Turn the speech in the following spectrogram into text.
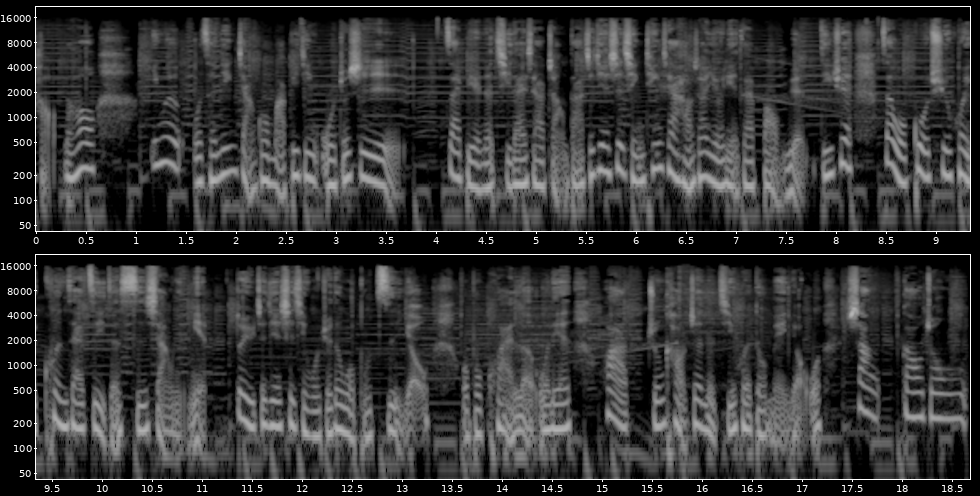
好，然后，因为我曾经讲过嘛，毕竟我就是在别人的期待下长大这件事情，听起来好像有点在抱怨。的确，在我过去会困在自己的思想里面。对于这件事情，我觉得我不自由，我不快乐，我连画准考证的机会都没有。我上高中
